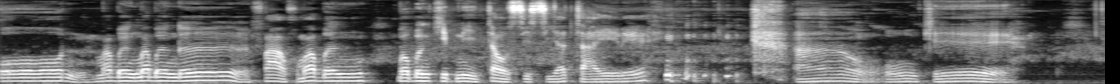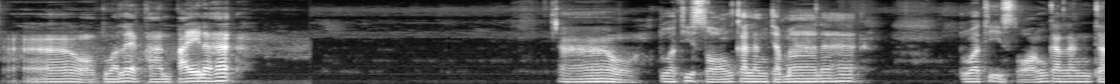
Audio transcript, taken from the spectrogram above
คน มาเบิงมาเบิงเด้อฝ้าวเขามาเบิงมาเบิงคลิปนี้เจ้าสิเสียใจเด้อ้าวโอเคอ้าวตัวแรกผ่านไปนะฮะอ้าวตัวที่สองกำลังจะมานะฮะ ตัวที่สองกำลังจะ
